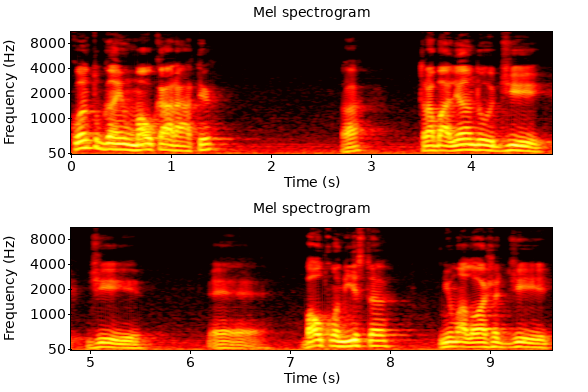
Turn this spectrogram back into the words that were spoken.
Quanto ganha um mau caráter tá? trabalhando de, de é, balconista em uma loja de,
